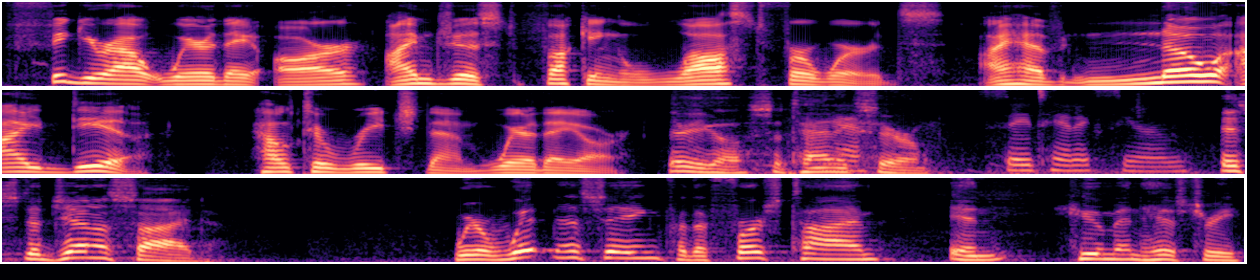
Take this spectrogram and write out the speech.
figure out where they are. I'm just fucking lost for words. I have no idea how to reach them where they are. There you go, satanic Yeah. serum. Satanic serum. It's the genocide. We're witnessing for the first time in human history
